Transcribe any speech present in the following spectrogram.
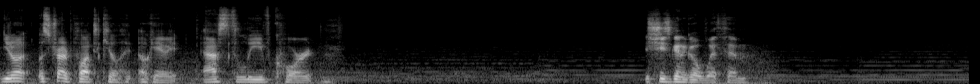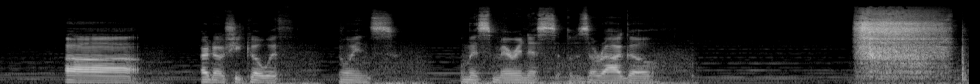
you know what, let's try to plot to kill him. Okay, wait. Ask to leave court. She's gonna go with him. Uh, or no, she'd go with joins Miss Marinus of Zarago.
